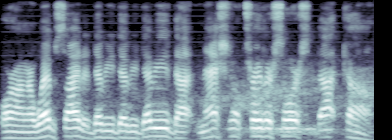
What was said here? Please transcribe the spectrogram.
or on our website at www.nationaltrailersource.com.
